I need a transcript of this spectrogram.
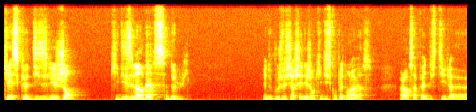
qu'est-ce que disent les gens qui disent l'inverse de lui? Et du coup, je vais chercher des gens qui disent complètement l'inverse. Alors ça peut être du style... Euh,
